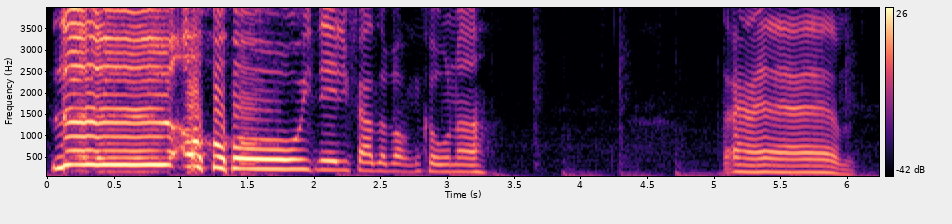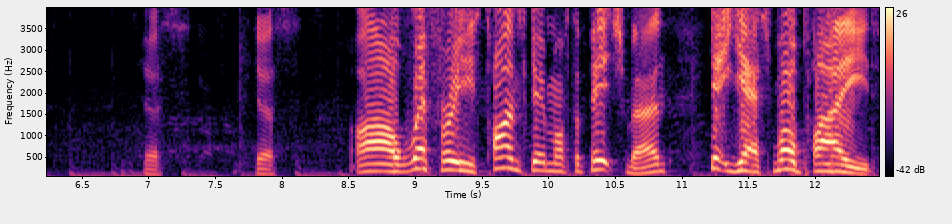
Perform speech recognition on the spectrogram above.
Lou! Oh! He's nearly found the bottom corner. Damn. Yes. Yes. Ah, oh, referees, time's to get him off the pitch, man. Get yes, well played.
